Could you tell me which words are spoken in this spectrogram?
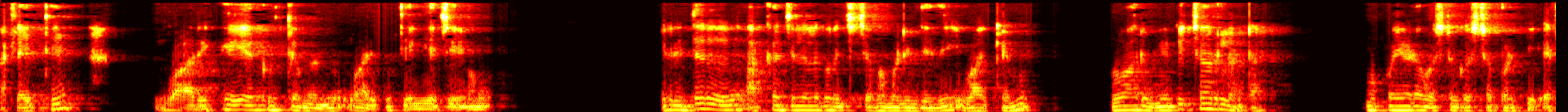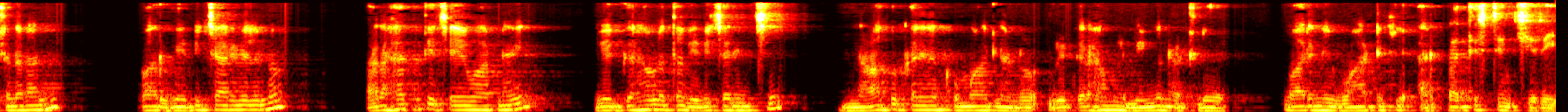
అట్లయితే వారి హేయ కృత్యములను వారికి తెలియజేయము. వీరిద్దరు అక్క జిల్లల గురించి చెప్పబడింది ఇది వాక్యము. వారు వ్యభిచారులంట. ముప్పై ఏడవ వర్షంకి వచ్చినప్పటికీ ఎట్లనరాలు వారు వ్యభిచారిణులను అర్హత్య చేయవారిని విగ్రహములతో వ్యభిచరించి నాకు కలిగిన కుమారులను విగ్రహములు మింగునట్లు వారిని వాటికి ప్రతిష్ఠించిరి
